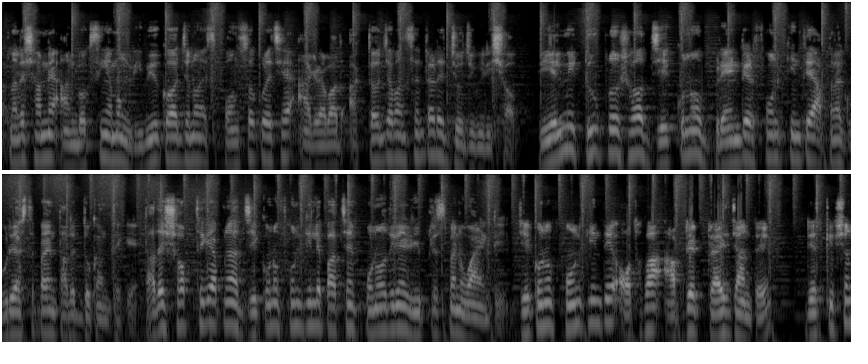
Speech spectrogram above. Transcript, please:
আপনাদের সামনে আনবক্সিং এবং রিভিউ করার জন্য স্পন্সর করেছে আগ্রাবাদ আক্তারুজ্জামান সেন্টারের জজুবিরি শপ রিয়েলমি টু প্রো সহ যে কোনো ব্র্যান্ডের ফোন কিনতে আপনারা ঘুরে আসতে পারেন তাদের দোকান থেকে। তাদের সব থেকে আপনারা যে কোনো ফোন কিনলে পাচ্ছেন পনেরো দিনের রিপ্লেসমেন্ট ওয়ারেন্টি যে কোনো ফোন কিনতে অথবা আপডেট প্রাইস জানতে ডেসক্রিপশন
